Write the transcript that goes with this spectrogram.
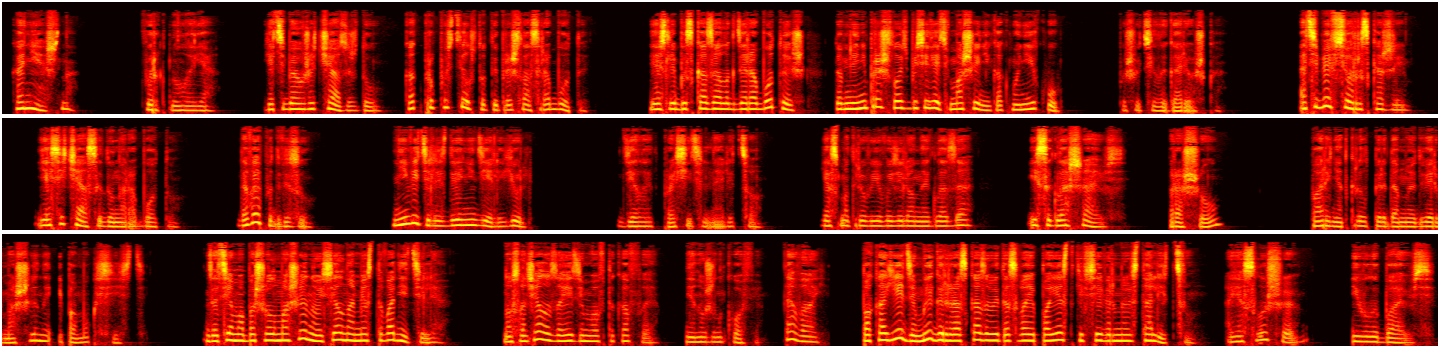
«Конечно», — фыркнула я. «Я тебя уже час жду. Как пропустил, что ты пришла с работы? Если бы сказала, где работаешь, то мне не пришлось бы сидеть в машине, как маньяку», — пошутила Игорёшка. «А тебе все расскажи. Я сейчас иду на работу. Давай подвезу. Не виделись две недели, Юль», — делает просительное лицо. Я смотрю в его зеленые глаза и соглашаюсь. «Прошу». Парень открыл передо мной дверь машины и помог сесть. Затем обошел машину и сел на место водителя. Но сначала заедем в автокафе. Мне нужен кофе. Давай. Пока едем, Игорь рассказывает о своей поездке в северную столицу. А я слушаю и улыбаюсь.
